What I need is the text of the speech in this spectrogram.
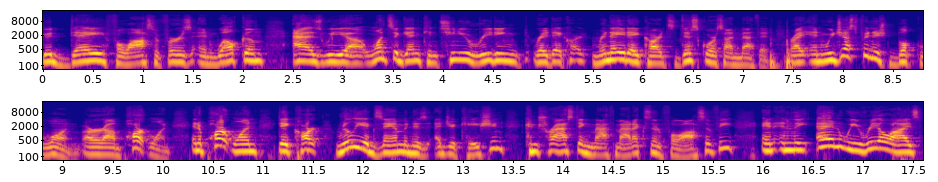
Good day, philosophers, and welcome as we uh, once again continue reading Descartes, Rene Descartes' Discourse on Method, right? And we just finished book one, or um, part one. In part one, Descartes really examined his education, contrasting mathematics and philosophy. And in the end, we realized,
